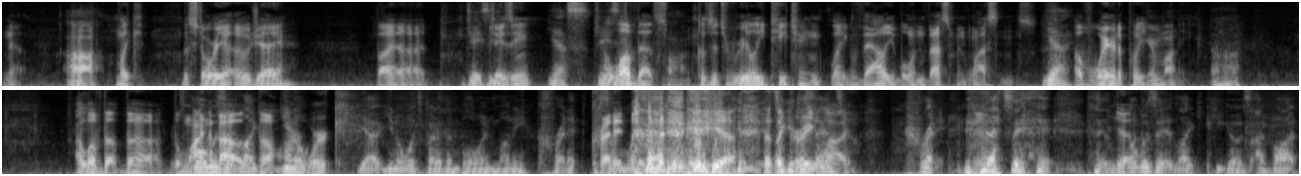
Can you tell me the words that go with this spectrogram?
Yeah. Ah, like the story of OJ by uh Jay Z. Jay Z. Yes. Jay I love that song because it's really teaching like valuable investment lessons Yeah. of where to put your money. Uh huh. I love the the the line about like, the you know- artwork. Yeah. You know what's better than blowing money? Credit. Credit. like that. yeah, that's Like, a great line. Credit. Yep. That's it. Yeah. What was it like? He goes, "I bought."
